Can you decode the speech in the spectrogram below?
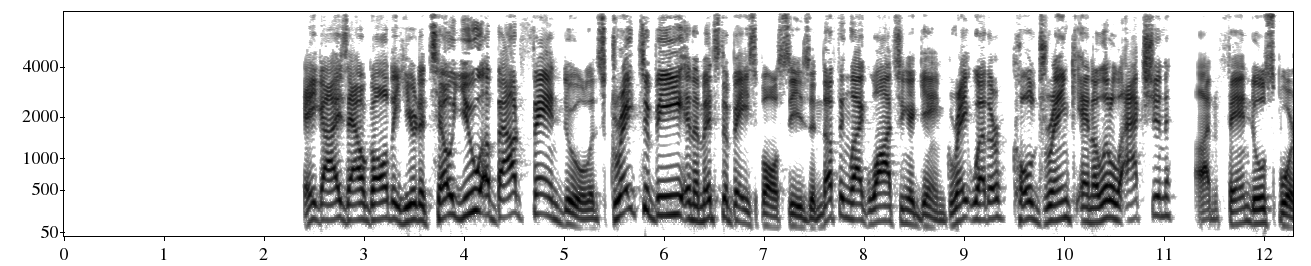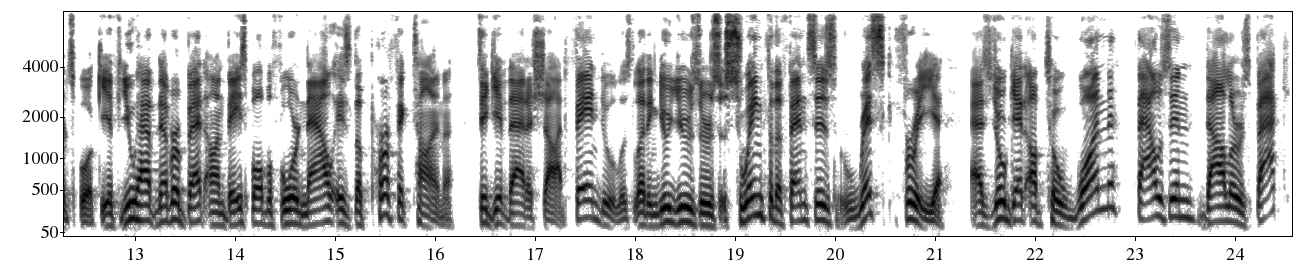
Hey guys, Al Galdi here to tell you about FanDuel. It's great to be in the midst of baseball season. Nothing like watching a game. Great weather, cold drink, and a little action on FanDuel Sportsbook. If you have never bet on baseball before, now is the perfect time to give that a shot. FanDuel is letting new users swing for the fences risk free as you'll get up to $1,000 back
